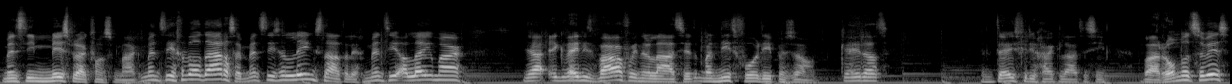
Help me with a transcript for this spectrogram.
Mensen die misbruik van ze maken. Mensen die gewelddadig zijn. Mensen die ze links laten liggen. Mensen die alleen maar, ja, ik weet niet waarvoor in de relatie zitten, maar niet voor die persoon. Ken je dat? In deze video ga ik laten zien waarom dat zo is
